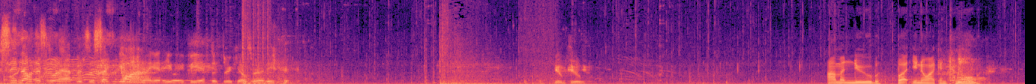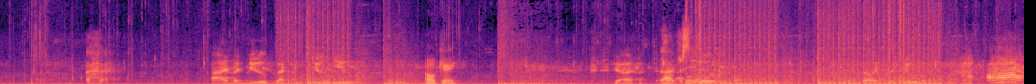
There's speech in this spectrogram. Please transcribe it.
See, now this is what happens. The second game on, I get a UAV after three kills already. Noob tube. I'm a noob, but you know I can tube. I'm a noob but I can tube you. Okay. Yeah, that's just, I just what do. I'm. I like the tube.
